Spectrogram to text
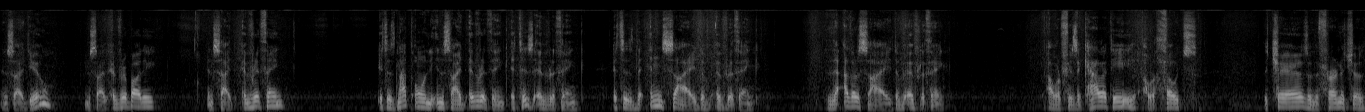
Inside you, inside everybody, inside everything. It is not only inside everything, it is everything. It is the inside of everything, the other side of everything. Our physicality, our thoughts, the chairs and the furniture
